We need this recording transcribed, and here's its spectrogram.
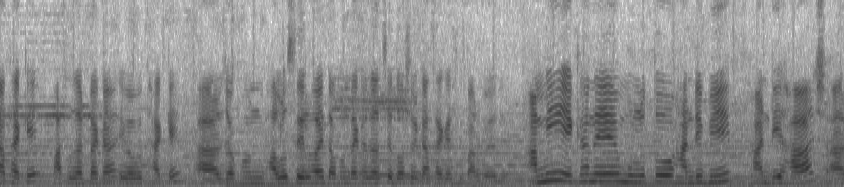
না থাকে, পাঁচ হাজার টাকা এভাবে থাকে। আর যখন ভালো সেল হয়, তখন দেখা যাচ্ছে দশের কাছাকাছি পার হয়ে যায়। আমি এখানে মূলত হান্ডি বিফ হান্ডি হাঁস আর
